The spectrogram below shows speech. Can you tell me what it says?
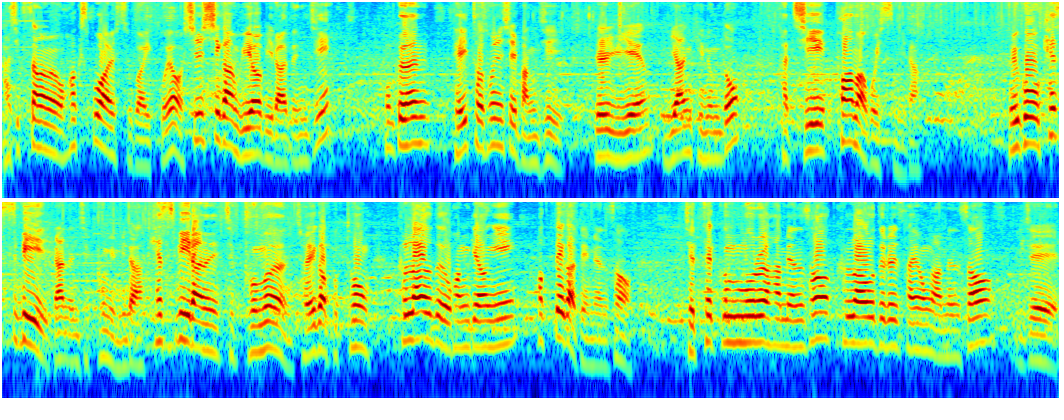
가식성을 확보할 수가 있고요. 실시간 위협이라든지 혹은 데이터 손실 방지를 위한, 위한 기능도 같이 포함하고 있습니다. 그리고 캐스비라는 제품입니다. 캐스비라는 제품은 저희가 보통 클라우드 환경이 확대가 되면서 재택근무를 하면서 클라우드를 사용하면서 이제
